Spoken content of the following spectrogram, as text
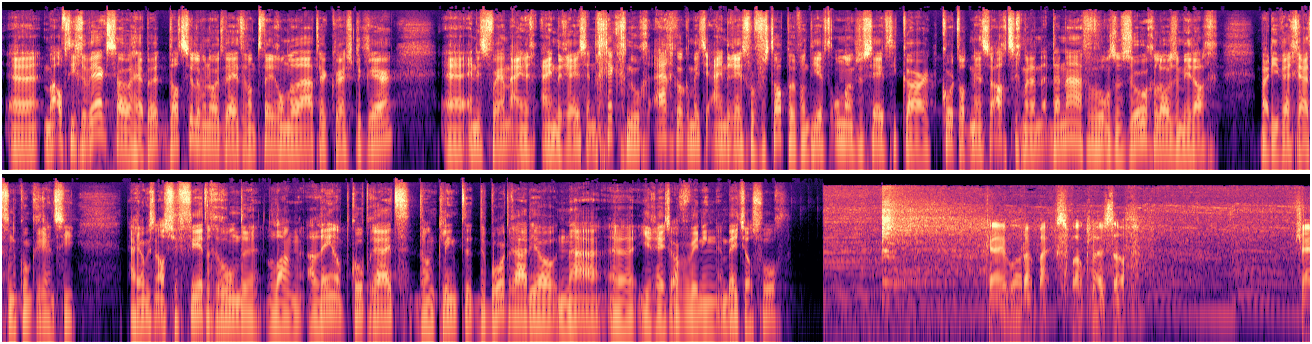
Eh, maar of die gewerkt zou hebben, dat zullen we nooit weten. Want twee ronden later crasht Leclerc. Eh, en is voor hem einde, einde race. En gek genoeg eigenlijk ook een beetje einde race voor Verstappen. Want die heeft onlangs een safety car kort wat mensen achter zich. Maar daarna, vervolgens een zorgeloze middag waar hij wegrijdt van de concurrentie. Nou jongens, en als je 40 ronden lang alleen op kop rijdt, dan klinkt de, de boordradio na eh, je raceoverwinning een beetje als volgt. Okay, well done, Max. Well closed off. Shame,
